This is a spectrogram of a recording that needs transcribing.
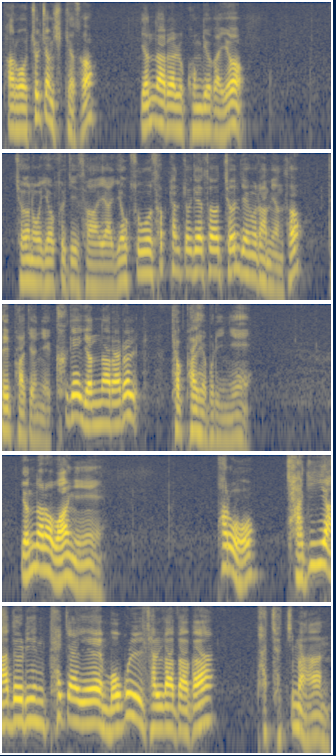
바로 출정시켜서 연나라를 공격하여 전후 역수지사야 역수 서편 쪽에서 전쟁을 하면서 대파전이 크게 연나라를 격파해버리니 연나라 왕이 바로 자기 아들인 태자의 목을 잘라다가 바쳤지만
